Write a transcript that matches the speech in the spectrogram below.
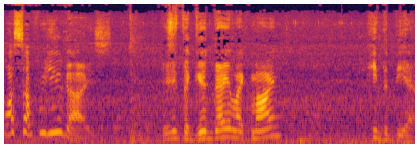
What's up with you guys? Is it a good day like mine? Hit the DM.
